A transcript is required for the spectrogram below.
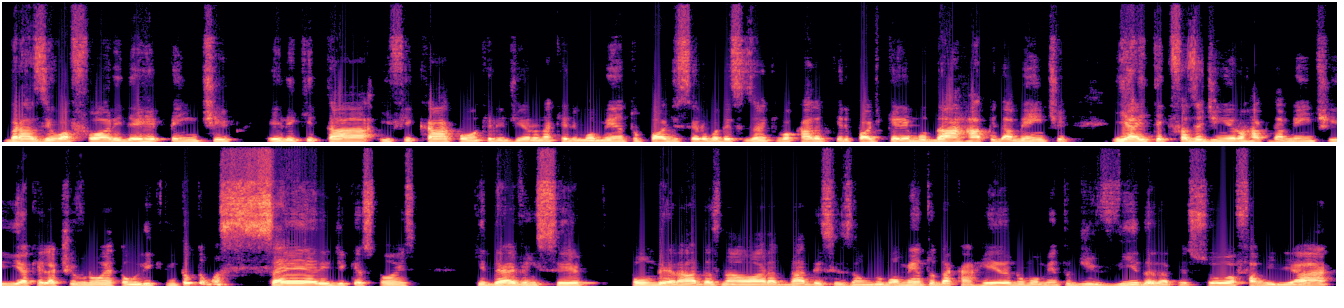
Brasil afora, e de repente ele quitar e ficar com aquele dinheiro naquele momento pode ser uma decisão equivocada, porque ele pode querer mudar rapidamente e aí ter que fazer dinheiro rapidamente e aquele ativo não é tão líquido. Então, tem uma série de questões que devem ser ponderadas na hora da decisão, no momento da carreira, no momento de vida da pessoa, familiar,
